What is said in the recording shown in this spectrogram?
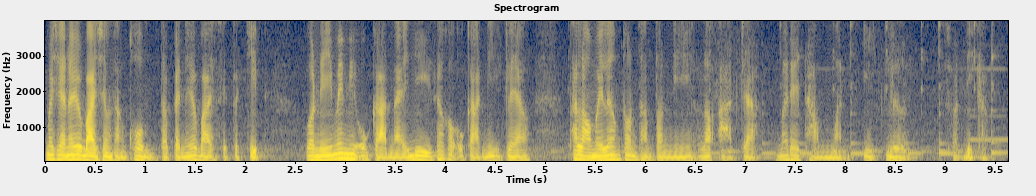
ไม่ใช่นโยบายเชิงสังคม แต่เป็นนโยบายเศรษฐกิจ วันนี้ไม่มีโอกาสไหนดีเท่ากับโอกาสนี้อีกแล้ว ถ้าเราไม่เริ่มต้นทำตอนนี้ เราอาจจะไม่ได้ทำมันอีกเลย สวัสดีครับ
